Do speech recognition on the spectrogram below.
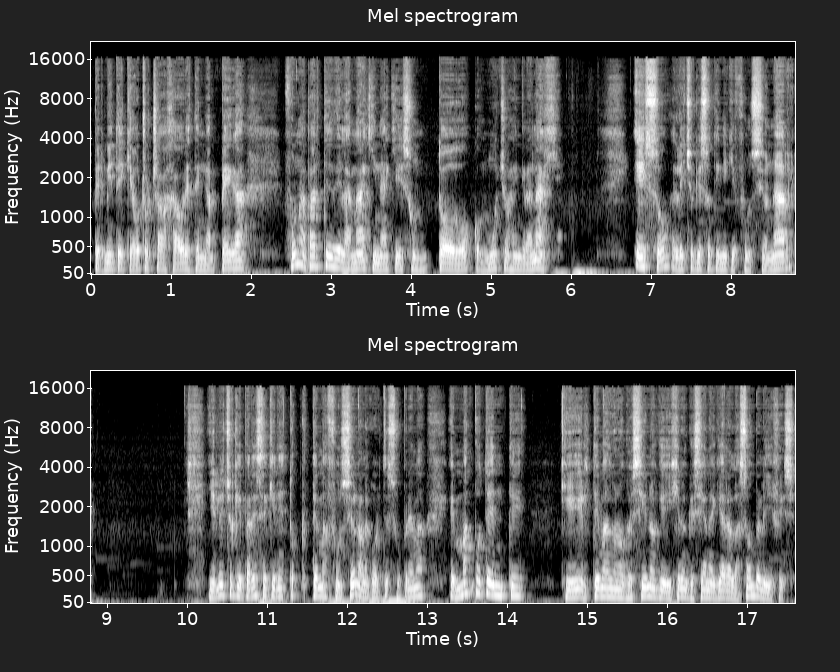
permite que otros trabajadores tengan pega, forma parte de la máquina que es un todo con muchos engranajes. Eso, el hecho que eso tiene que funcionar, y el hecho que parece que en estos temas funciona la Corte Suprema, es más potente que el tema de unos vecinos que dijeron que se iban a quedar a la sombra del edificio.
